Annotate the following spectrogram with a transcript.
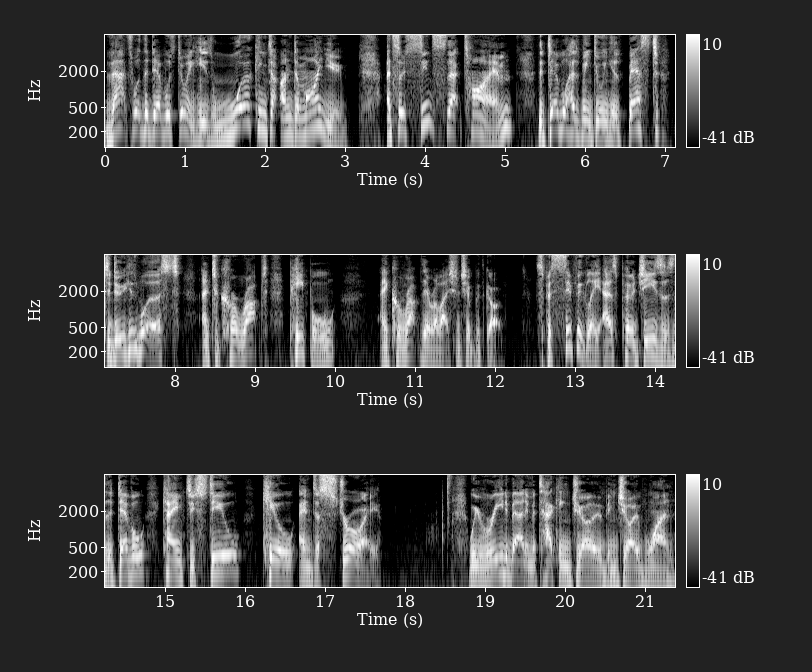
That's what the devil's doing. He is working to undermine you. And so since that time, the devil has been doing his best to do his worst and to corrupt people and corrupt their relationship with God. Specifically, as per Jesus, the devil came to steal, kill, and destroy. We read about him attacking Job in Job 1.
